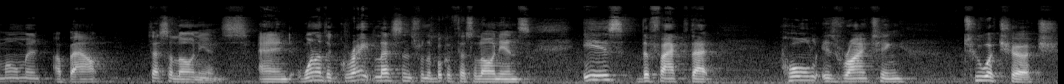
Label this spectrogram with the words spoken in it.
moment about Thessalonians. And one of the great lessons from the book of Thessalonians is the fact that Paul is writing to a church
